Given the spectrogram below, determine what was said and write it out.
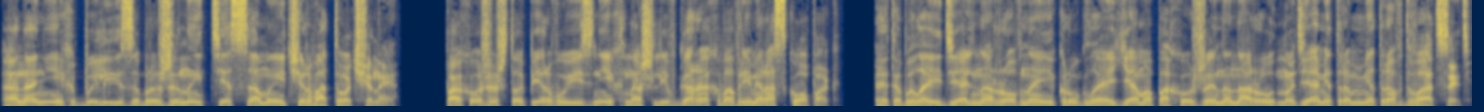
а на них были изображены те самые червоточины. Похоже, что первую из них нашли в горах во время раскопок. Это была идеально ровная и круглая яма, похожая на нору, но диаметром метров двадцать,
